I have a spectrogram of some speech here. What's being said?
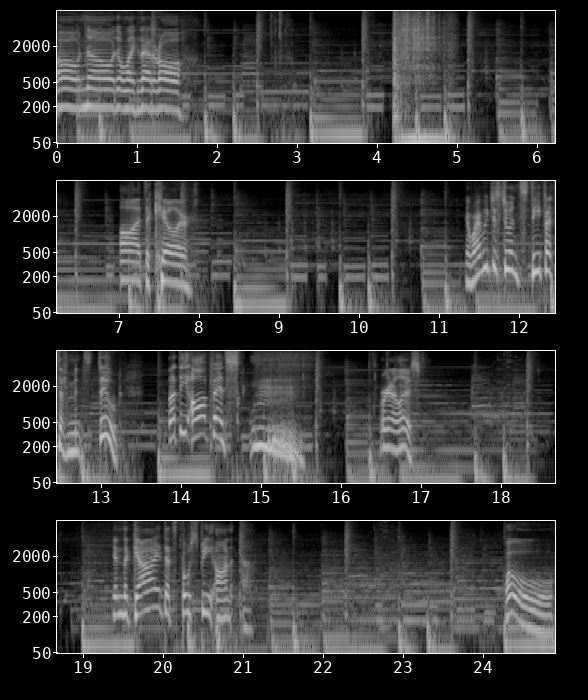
Oh, no. I don't like that at all. Oh, that's a killer. Hey, why are we just doing defensive? Dude, let the offense... Mm. We're gonna lose. And the guy that's supposed to be on... Whoa.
